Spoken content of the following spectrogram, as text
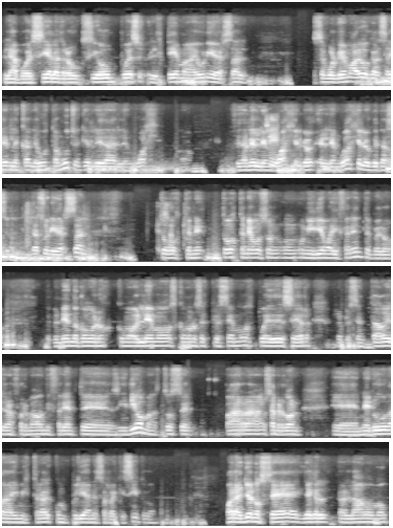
la poesía, la traducción, pues el tema es universal. Entonces volvemos a algo que al salir le, le gusta mucho, que es la idea del lenguaje. ¿no? Al final el Sí. lenguaje, lo- el lenguaje es lo que te hace, te hace universal. Todos, tene- todos tenemos un, un- un idioma diferente, pero dependiendo cómo, nos, cómo hablemos, cómo nos expresemos, puede ser representado y transformado en diferentes idiomas. Entonces, Parra, o sea, perdón, eh, Neruda y Mistral cumplían ese requisito. Ahora, yo no sé, ya que hablábamos,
